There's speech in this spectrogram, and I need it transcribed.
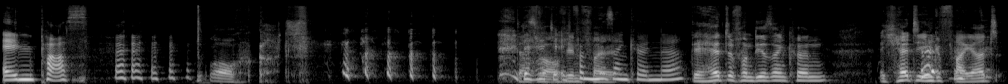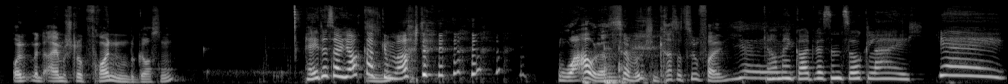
Engpass. Oh Gott. Der Das war hätte echt von mir Fall. sein können, ne? Der hätte von dir sein können. Ich hätte ihn gefeiert und mit einem Schluck Freundin begossen. Hey, das habe ich auch Mhm. gerade gemacht. Wow, das ist ja wirklich ein krasser Zufall. Yay. Oh mein Gott, wir sind so gleich. Yay!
